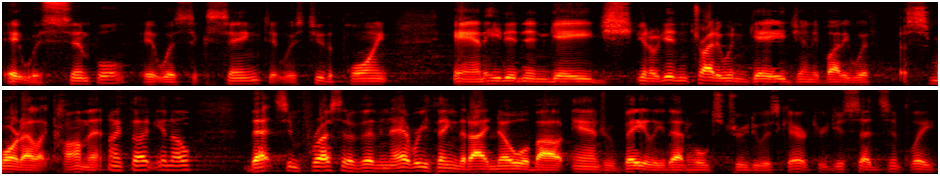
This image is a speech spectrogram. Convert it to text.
It was simple, it was succinct, it was to the point, and he didn't engage, you know, he didn't try to engage anybody with a smart aleck comment. And I thought, you know, that's impressive. And everything that I know about Andrew Bailey, that holds true to his character. He just said simply,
